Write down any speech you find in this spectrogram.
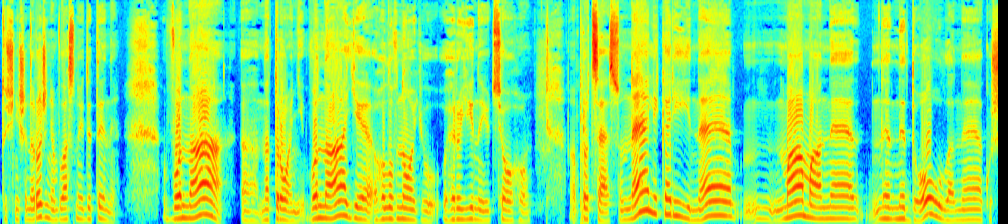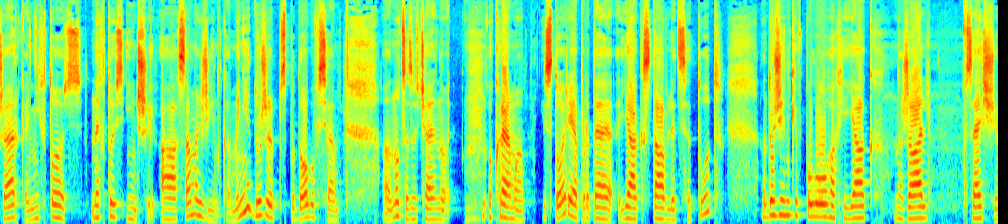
точніше, народженням власної дитини. Вона е, на троні, вона є головною героїнею цього е, процесу. Не лікарі, не мама, не, не, не доула, не акушерка, ні хтось, не хтось інший, а саме жінка. Мені дуже сподобався, е, ну це, звичайно, окрема історія про те, як ставляться тут до жінки в пологах і як, на жаль, все ще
